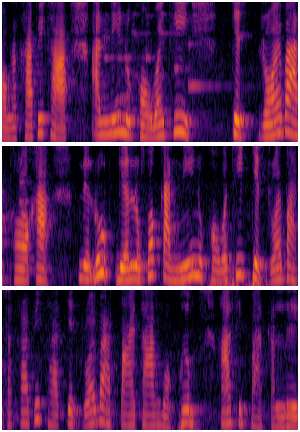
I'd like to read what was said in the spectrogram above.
าๆนะคะ พี่ขา อันนี้หนูขอไว้ที่ 700 บาทพอค่ะเหรียญรูปเหรียญหลวงพ่อกันนี้หนูขอไว้ที่ 700 บาทนะคะพี่ขา700 บาทปลายทางบอกเพิ่ม 50 บาทกันเลย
